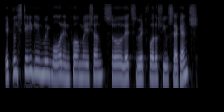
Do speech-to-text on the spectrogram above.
It will still give me more information. So let's wait for a few seconds.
